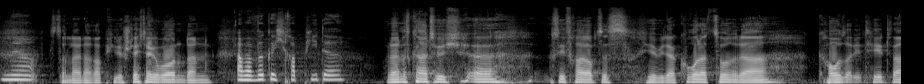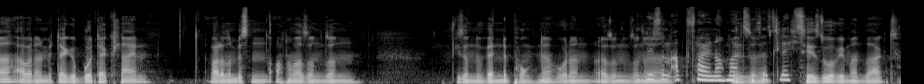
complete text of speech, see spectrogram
Ja. Ist dann leider rapide schlechter geworden. Und dann Aber wirklich rapide. Und dann ist kann natürlich äh, ist die Frage, ob das hier wieder Korrelation oder Kausalität war, aber dann mit der Geburt der Kleinen war da so ein bisschen auch nochmal so ein, so ein wie so ein Wendepunkt, ne, wo dann, oder so, so eine. Wie so ein Abfall nochmal zusätzlich. Zäsur, wie man sagt,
